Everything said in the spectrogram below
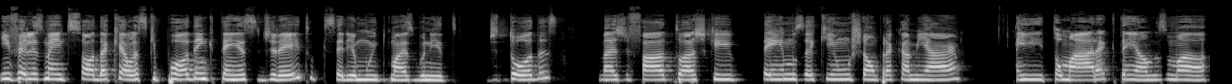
infelizmente só daquelas que podem, que têm esse direito, que seria muito mais bonito de todas, mas de fato acho que temos aqui um chão para caminhar e tomara que tenhamos uma,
